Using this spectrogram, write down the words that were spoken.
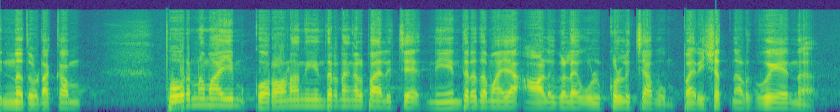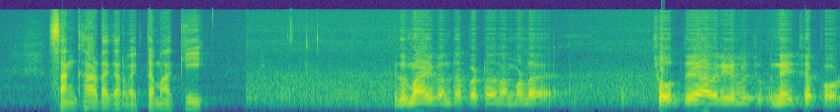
ഇന്ന് തുടക്കം. പൂർണമായും കൊറോണ നിയന്ത്രണങ്ങൾ പാലിച്ച് നിയന്ത്രിതമായ ആളുകളെ ഉൾക്കൊള്ളിച്ചാവും പരിഷത്ത് നടക്കുകയെന്ന് സംഘാടകർ വ്യക്തമാക്കി. ഇതുമായി ബന്ധപ്പെട്ട് നമ്മൾ ചോദ്യാവലികൾ ഉന്നയിച്ചപ്പോൾ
